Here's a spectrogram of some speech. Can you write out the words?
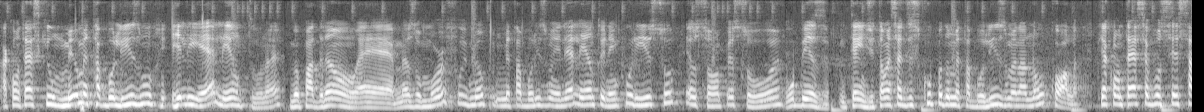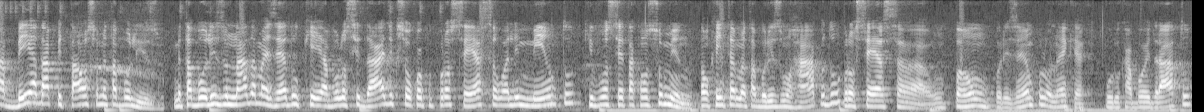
acontece que o meu metabolismo ele é lento, né? Meu padrão é mesomorfo e meu metabolismo ele é lento e nem por isso eu sou uma pessoa obesa, entende? Então essa desculpa do metabolismo ela não cola. O que acontece é você saber adaptar o seu metabolismo. Metabolismo nada mais é do que a velocidade que seu corpo processa o alimento alimento que você está consumindo. Então, quem tem metabolismo rápido processa um pão, por exemplo, né, que é puro carboidrato,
